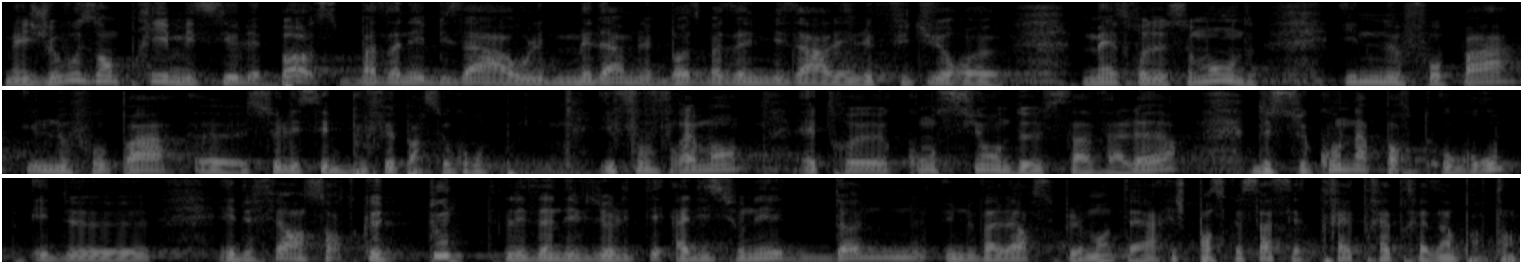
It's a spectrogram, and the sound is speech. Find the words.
Mais je vous en prie, messieurs les boss basanés bizarres ou les mesdames les boss basanés bizarres, les, les futurs euh, maîtres de ce monde il ne faut pas, il ne faut pas euh, se laisser bouffer par ce groupe. Il faut vraiment être conscient de sa valeur, de ce qu'on apporte au groupe et de et de faire en sorte que toutes les individualités additionnées donnent une valeur supplémentaire. Et je pense que ça c'est très très très important.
